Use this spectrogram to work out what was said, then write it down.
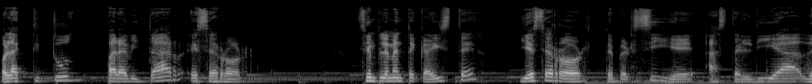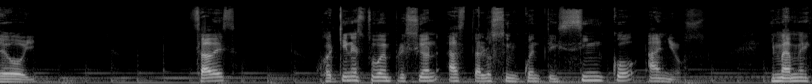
o la actitud para evitar ese error. Simplemente caíste y ese error te persigue hasta el día de hoy. ¿Sabes? Joaquín estuvo en prisión hasta los 55 años. Y me,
